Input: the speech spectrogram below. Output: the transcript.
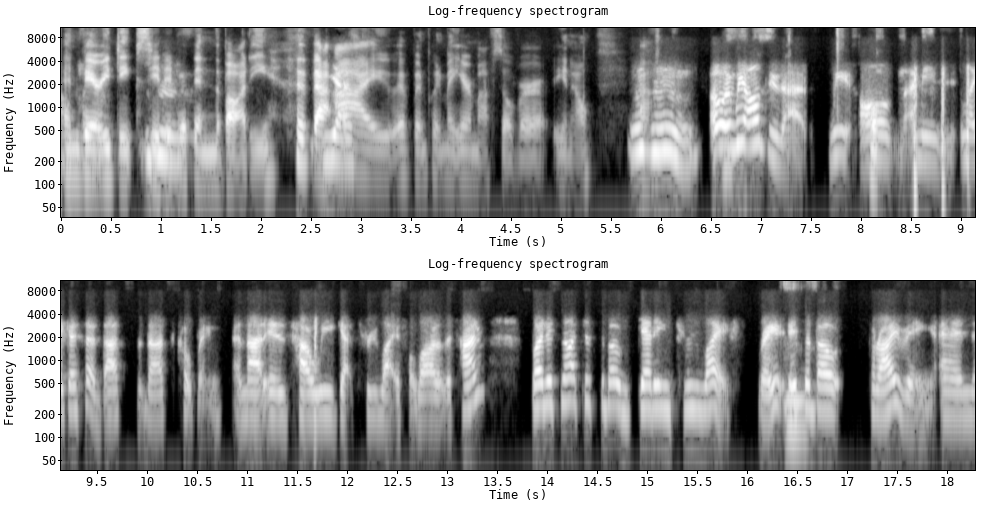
and very deep seated mm-hmm. within the body that yes. I have been putting my earmuffs over, you know. Mm-hmm. Oh, and we all do that. We all, I mean, like I said, that's that's coping, and that is how we get through life a lot of the time. But it's not just about getting through life, right? Mm-hmm. It's about thriving and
